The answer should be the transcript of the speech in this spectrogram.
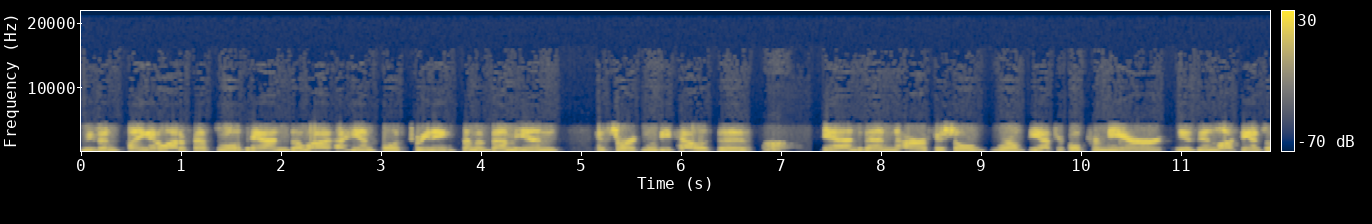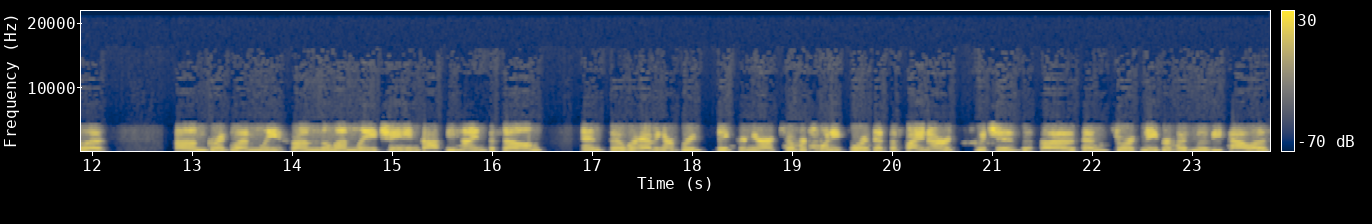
we've been playing at a lot of festivals and a lot, a handful of screenings, some of them in historic movie palaces. And then our official world theatrical premiere is in Los Angeles. Um, Greg Laemmle from the Laemmle chain got behind the film. And so we're having our big, big premiere October 24th at the Fine Arts, which is a, a historic neighborhood movie palace.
